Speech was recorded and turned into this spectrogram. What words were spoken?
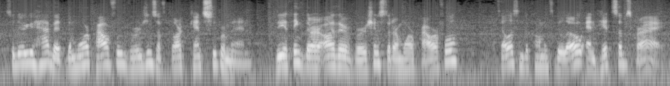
So there you have it, the more powerful versions of Clark Kent Superman. Do you think there are other versions that are more powerful? Tell us in the comments below and hit subscribe.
